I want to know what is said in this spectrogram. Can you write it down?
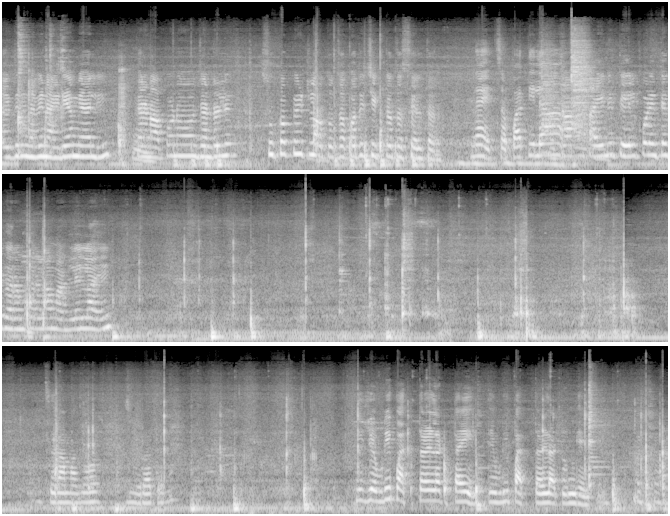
काहीतरी नवीन आयडिया मिळाली. कारण आपण जनरली सुकं पीठ लावतो. चपाती चिकटत असेल तर. नाही चपातीला आता ताईने तेल पण इथे गरम करायला मांडलेलं आहे. जरा माझं जोरात आहे ना. ही जेवढी पातळ लाटता येईल तेवढी पातळ लाटून घ्यायची अच्छा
